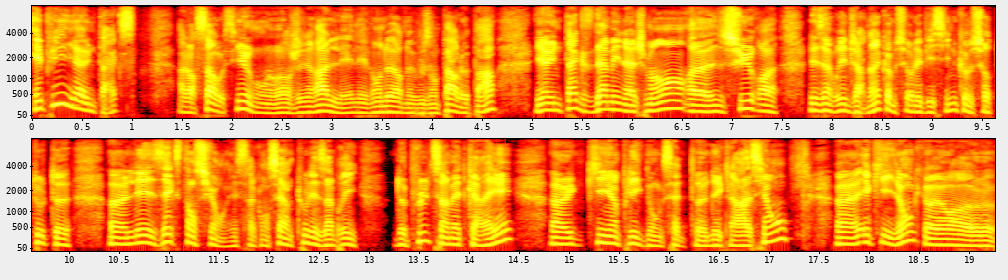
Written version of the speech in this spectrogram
Et puis il y a une taxe. Alors ça aussi, en général, les, les vendeurs ne vous en parlent pas. Il y a une taxe d'aménagement euh, sur euh, les abris de jardin, comme sur les piscines, comme sur toutes euh, les extensions. Et ça concerne tous les abris de plus de 5 mètres carrés, euh, qui implique donc cette déclaration euh, et qui donc euh,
